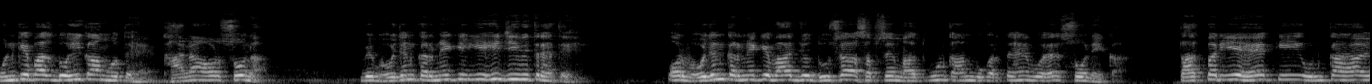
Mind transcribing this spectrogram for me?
उनके पास दो ही काम होते हैं, खाना और सोना। वे भोजन करने के लिए ही जीवित रहते हैं। और भोजन करने के बाद जो दूसरा सबसे महत्वपूर्ण काम वो करते हैं, वो है सोने का। तात्पर्य ये है कि उनका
